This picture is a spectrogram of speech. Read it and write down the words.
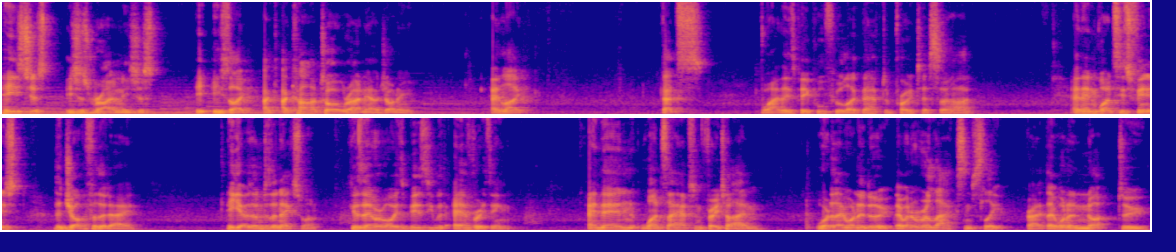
He's just he's just writing. He's just he- he's like I, I can't talk right now, Johnny, and like that's why these people feel like they have to protest so hard. And then once he's finished the job for the day, he goes on to the next one because they were always busy with everything. And then once they have some free time, what do they want to do? They want to relax and sleep, right? They want to not do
